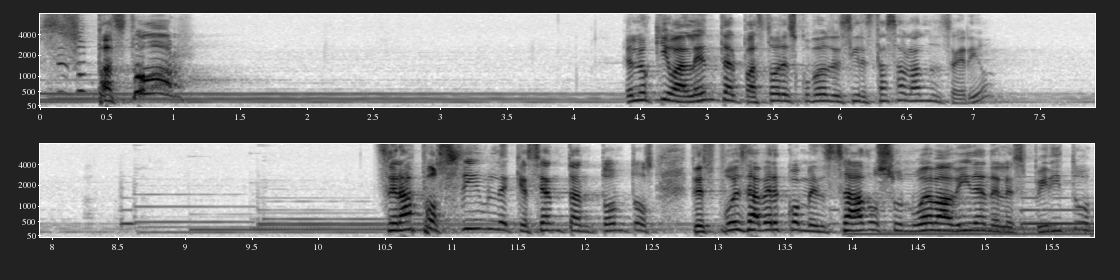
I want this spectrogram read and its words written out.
Ese es un pastor. Es lo equivalente al pastor es como decir, ¿estás hablando en serio? ¿Será posible que sean tan tontos después de haber comenzado su nueva vida en el Espíritu?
